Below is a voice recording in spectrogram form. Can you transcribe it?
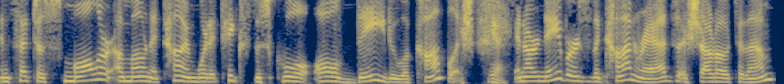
in such a smaller amount of time what it takes the school all day to accomplish. Yes. And our neighbors, the Conrads, a shout out to them.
